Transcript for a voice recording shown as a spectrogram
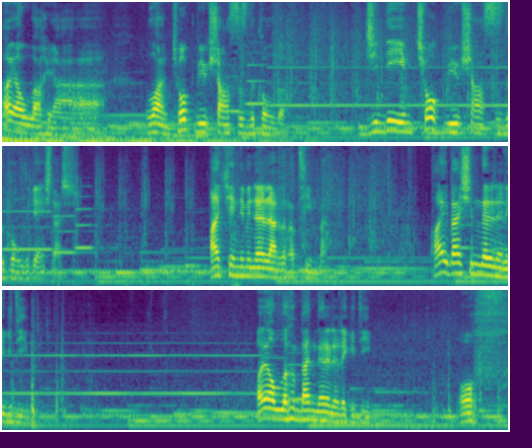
Ay Allah ya. Ulan çok büyük şanssızlık oldu. Ciddiyim çok büyük şanssızlık oldu gençler. Ay kendimi nerelerden atayım ben. Ay ben şimdi nerelere gideyim. Ay Allah'ım ben nerelere gideyim. Of.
